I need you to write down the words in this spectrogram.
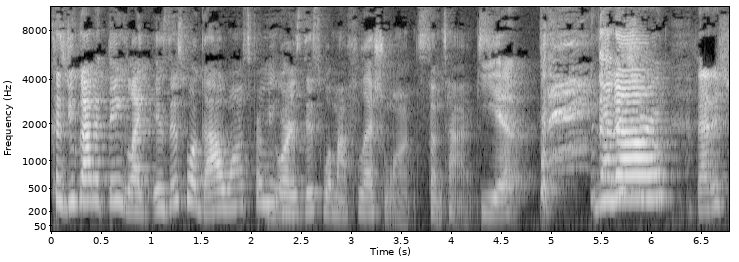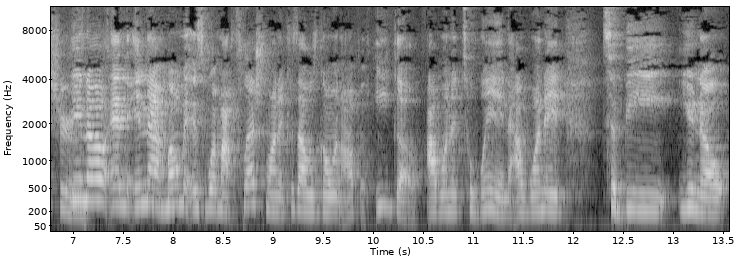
Cause you gotta think like, is this what God wants for me Mm-hmm. or is this what my flesh wants sometimes? Yep. That is know? true. That is true. You know, and in that moment is what my flesh wanted because I was going off of ego. I wanted to win. I wanted to be, you know,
